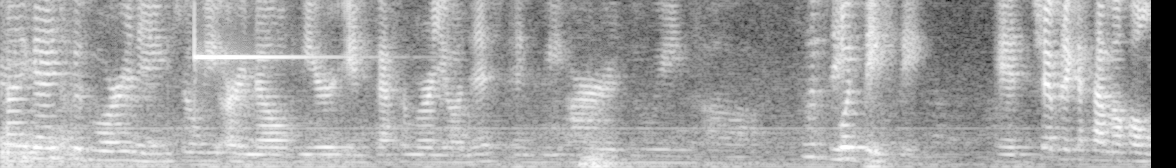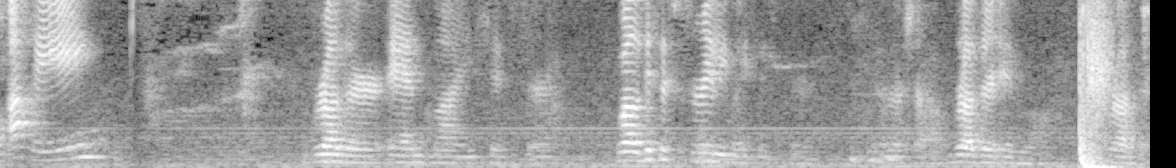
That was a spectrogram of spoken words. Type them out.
Hi guys, good morning. So we are now here in Casa Moriones and we are doing uh, food, tasting. And syempre kasama ko ang aking brother and my sister. Well, this is really my sister. Ano siya? Brother-in-law. Brother.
